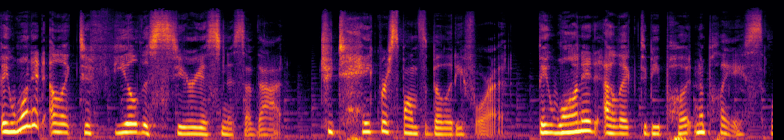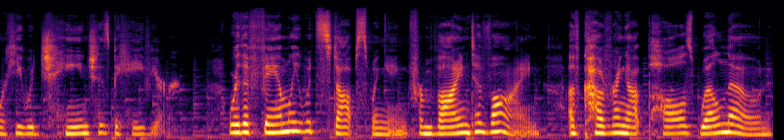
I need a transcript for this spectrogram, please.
They wanted Alec to feel the seriousness of that, to take responsibility for it. They wanted Alec to be put in a place where he would change his behavior, where the family would stop swinging from vine to vine of covering up Paul's well known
